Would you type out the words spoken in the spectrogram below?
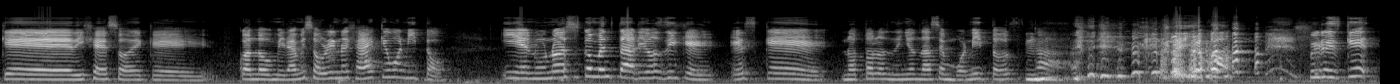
que dije eso de que cuando miré a mi sobrino dije ay qué bonito y en uno de esos comentarios dije es que no todos los niños nacen bonitos yo, pero es que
